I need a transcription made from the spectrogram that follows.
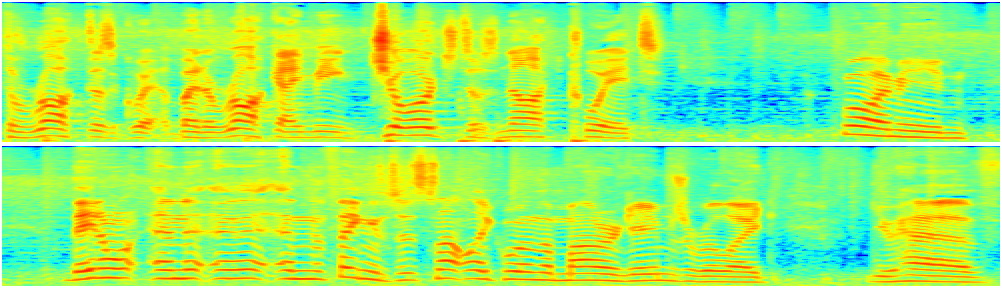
The Rock doesn't quit. By The Rock, I mean George does not quit. Well, I mean, they don't. And, and and the thing is, it's not like one of the modern games where like you have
